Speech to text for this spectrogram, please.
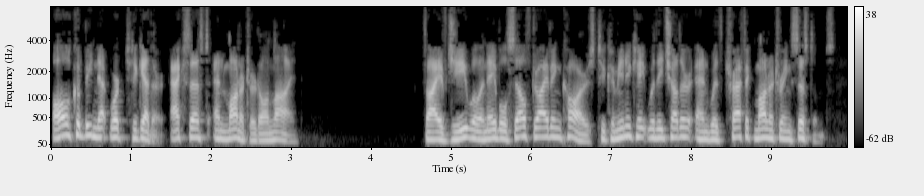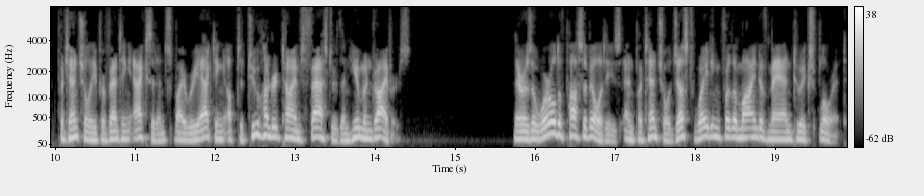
All could be networked together, accessed, and monitored online. 5G will enable self-driving cars to communicate with each other and with traffic monitoring systems, potentially preventing accidents by reacting up to 200 times faster than human drivers. There is a world of possibilities and potential just waiting for the mind of man to explore it.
